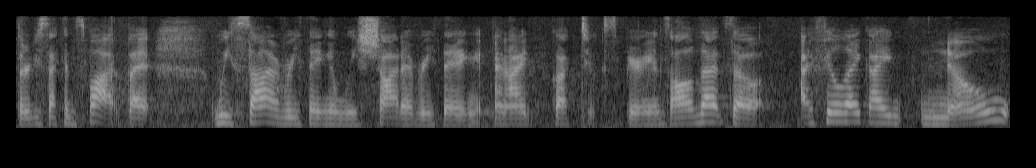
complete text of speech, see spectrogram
30 second spot, but we saw everything and we shot everything, and I got to experience all of that. So I feel like I know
